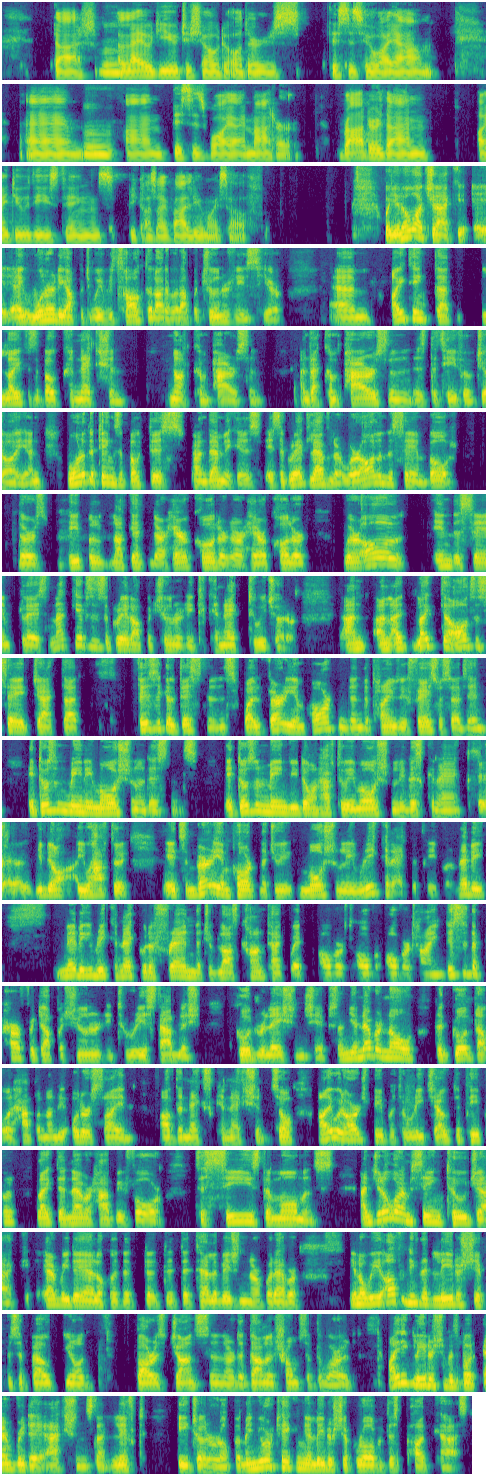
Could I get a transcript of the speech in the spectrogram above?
that mm. allowed you to show to others this is who I am um, mm. and this is why I matter rather than I do these things because I value myself well, you know what, Jack? One of the opportunities we've talked a lot about opportunities here. Um, I think that life is about connection, not comparison, and that comparison is the thief of joy. And one of the things about this pandemic is it's a great leveler. We're all in the same boat. There's people not getting their hair cut or their hair colored. We're all in the same place, and that gives us a great opportunity to connect to each other. And and I'd like to also say, Jack, that physical distance, while very important in the times we face ourselves in, it doesn't mean emotional distance. It doesn't mean you don't have to emotionally disconnect. Uh, you know, you have to. It's very important that you emotionally reconnect with people. Maybe, maybe reconnect with a friend that you've lost contact with over over over time. This is the perfect opportunity to reestablish good relationships, and you never know the good that will happen on the other side of the next connection. So I would urge people to reach out to people like they never have before, to seize the moments. And you know what I'm seeing too, Jack? Every day I look at the, the, the television or whatever. You know, we often think that leadership is about, you know, Boris Johnson or the Donald Trumps of the world. I think leadership is about everyday actions that lift each other up. I mean, you're taking a leadership role with this podcast.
